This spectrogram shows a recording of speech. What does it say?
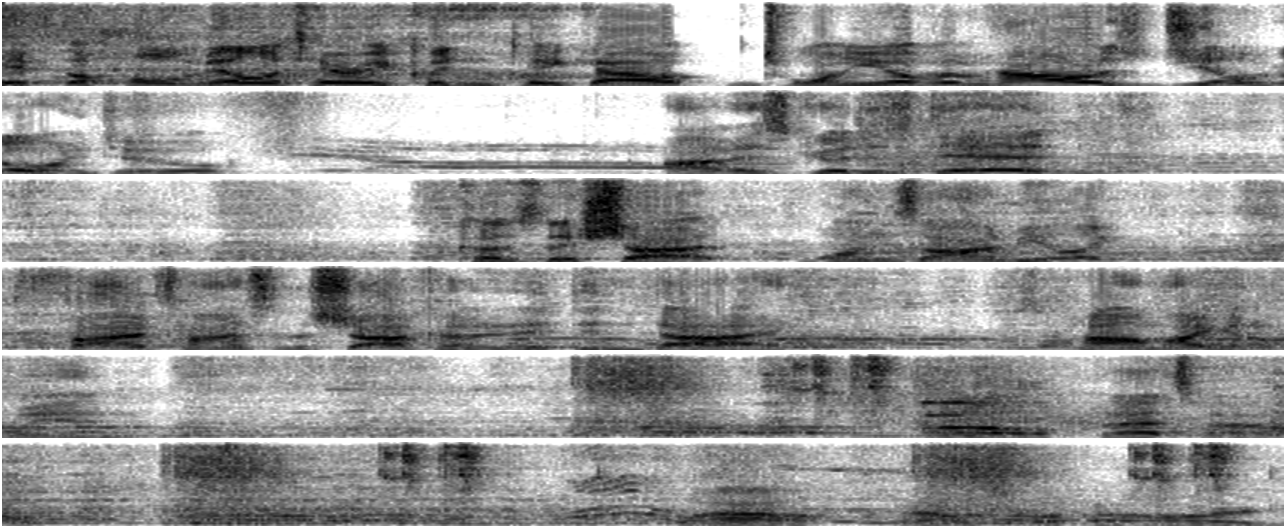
If the whole military couldn't take out 20 of them, how is Jill going to? I'm as good as dead. Because they shot one zombie like five times with a shotgun and it didn't die. So how am I going to win? Oh, that's how. Wow, that was fucking hard.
